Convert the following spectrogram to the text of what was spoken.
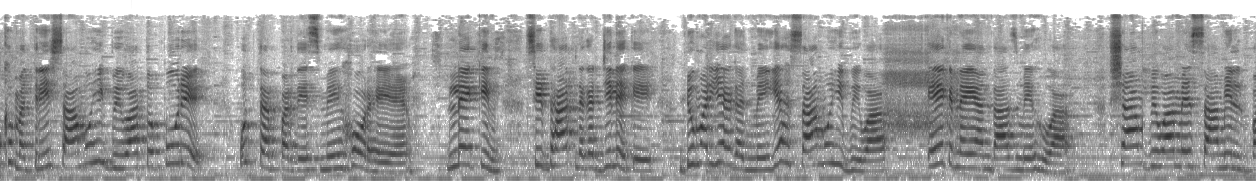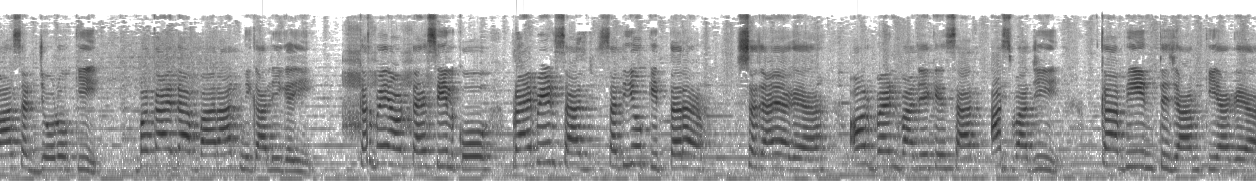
मुख्यमंत्री सामूहिक विवाह तो पूरे उत्तर प्रदेश में हो रहे हैं। लेकिन सिद्धार्थनगर ज़िले के डुमरियागंज में यह सामूहिक विवाह एक नए अंदाज में हुआ। शाम विवाह में शामिल बासठ जोड़ों की बकायदा बारात निकाली गई। कस्बे और तहसील को प्राइवेट सदियों की तरह सजाया गया और बैंड बाजे के साथ आतिशबाजी का भी इंतज़ाम किया गया।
